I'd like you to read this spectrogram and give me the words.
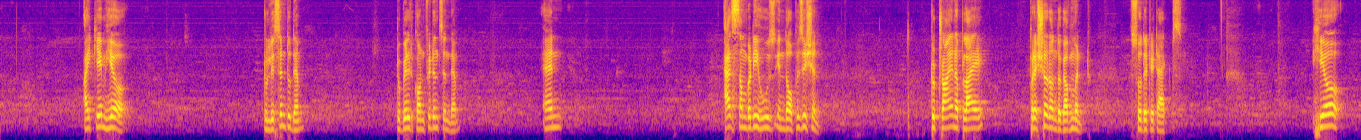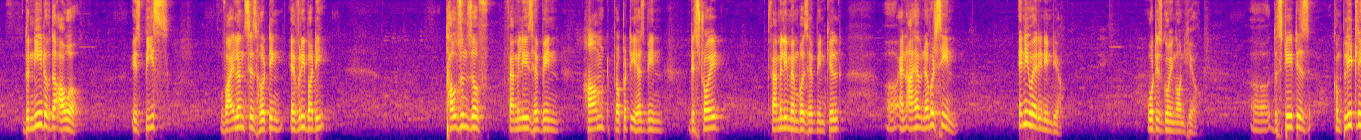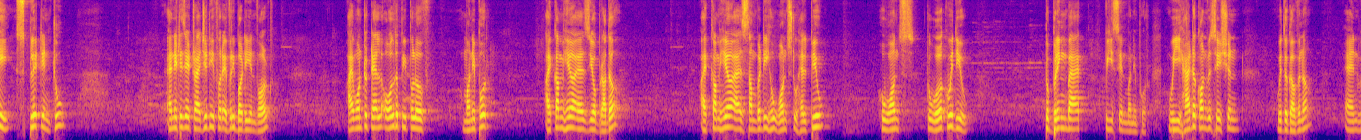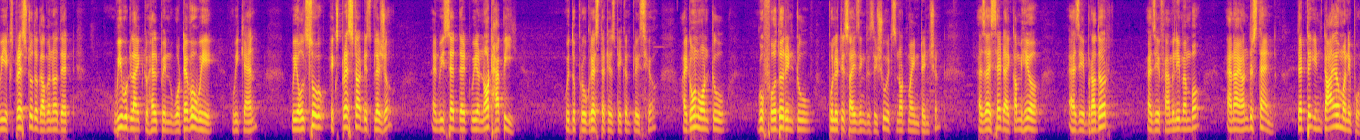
I came here to listen to them, to build confidence in them, and as somebody who's in the opposition to try and apply pressure on the government so that it acts. Here, the need of the hour is peace. Violence is hurting everybody. Thousands of families have been harmed, property has been destroyed, family members have been killed. Uh, and I have never seen anywhere in India what is going on here. Uh, the state is completely split in two, and it is a tragedy for everybody involved. I want to tell all the people of Manipur I come here as your brother. I come here as somebody who wants to help you, who wants to work with you to bring back peace in Manipur. We had a conversation with the governor and we expressed to the governor that we would like to help in whatever way we can. We also expressed our displeasure and we said that we are not happy with the progress that has taken place here. I don't want to go further into politicizing this issue, it's not my intention. As I said, I come here as a brother, as a family member, and I understand that the entire Manipur,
